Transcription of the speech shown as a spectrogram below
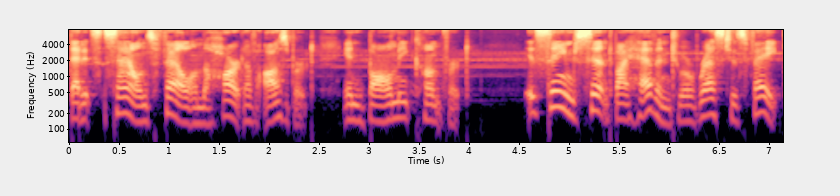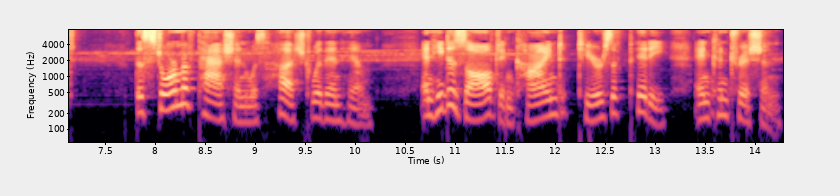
that its sounds fell on the heart of Osbert in balmy comfort. It seemed sent by heaven to arrest his fate. The storm of passion was hushed within him, and he dissolved in kind tears of pity and contrition.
